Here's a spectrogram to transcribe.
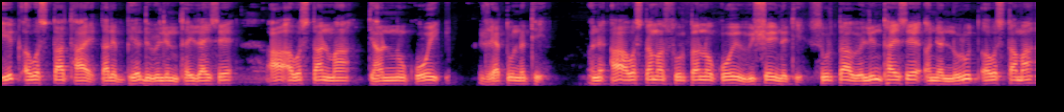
એક અવસ્થા થાય ત્યારે ભેદ વિલીન થઈ જાય છે. આ અવસ્થાનમાં ધ્યાનનું કોઈ રહેતું નથી અને આ અવસ્થામાં સુરતાનો કોઈ વિષય નથી. સુરતા વિલીન થાય છે અને નિવૃત્ત અવસ્થામાં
